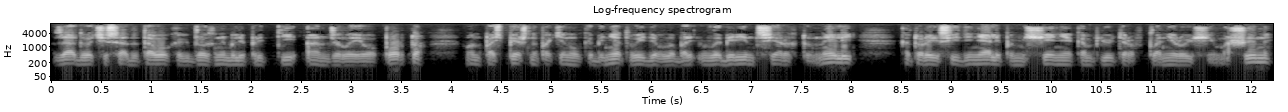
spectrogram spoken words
За два часа до того, как должны были прийти Анджело и Опорто, он поспешно покинул кабинет, выйдя в лабиринт серых туннелей, которые соединяли помещения компьютеров планирующей машины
